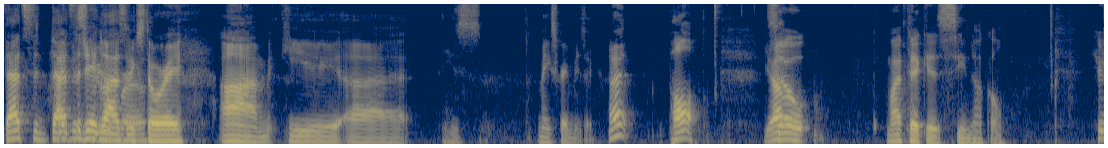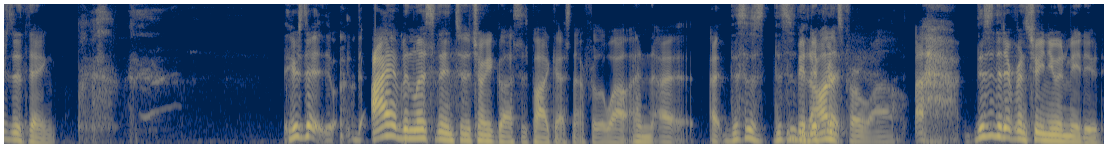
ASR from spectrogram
that's the that's the Jay real, Glasvick bro. story um he uh he's makes great music All right, Paul. You're up. so my pick is C Knuckle. Here's the thing. Here's the. I have been listening to the Chunky Glasses podcast now for a little while, and uh, uh, this is this is You've the been on difference it for a while. this is the difference between you and me, dude.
